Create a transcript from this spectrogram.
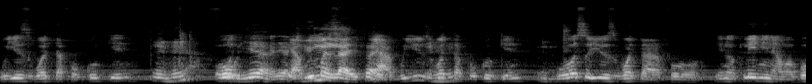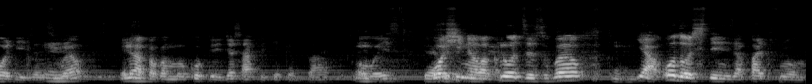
we use water for cooking. Mm-hmm. Oh, yeah, yeah. we human use- life, right? Yeah, we use Mhm. water for cooking. Mhm. We also use water for you know cleaning our bodies as Mhm. well. You know, hapa kwa Mokope, you just have to take a bath Mhm. always. Yeah, Washing yeah, our yeah. clothes as well. Mhm. Yeah, all those things apart from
